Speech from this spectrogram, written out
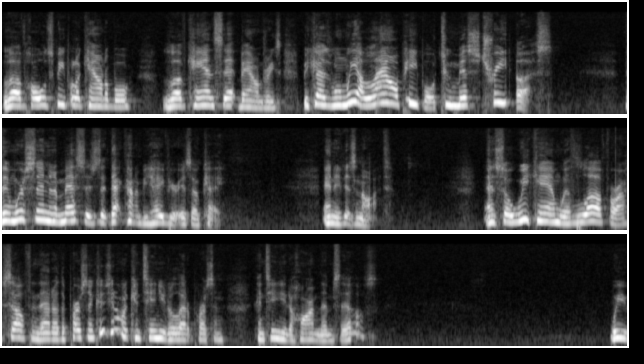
Love holds people accountable. Love can set boundaries. Because when we allow people to mistreat us, then we're sending a message that that kind of behavior is okay. And it is not. And so we can, with love for ourselves and that other person, because you don't want to continue to let a person continue to harm themselves. We,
